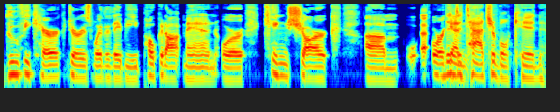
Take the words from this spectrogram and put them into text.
goofy characters, whether they be Polka Dot Man or King Shark, um, or, or the again, detachable kid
